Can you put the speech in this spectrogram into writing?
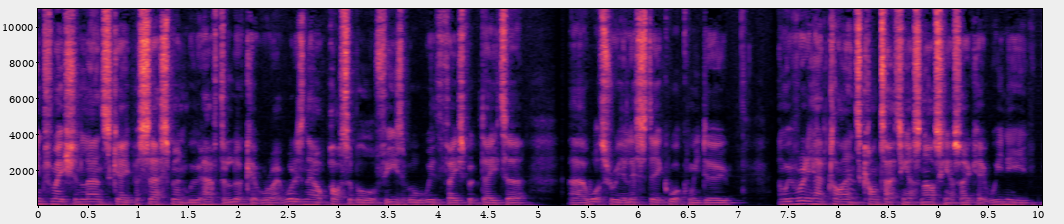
information landscape assessment. We would have to look at right what is now possible or feasible with Facebook data, uh, what's realistic, what can we do, and we've already had clients contacting us and asking us, okay, we need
